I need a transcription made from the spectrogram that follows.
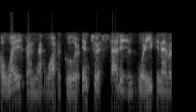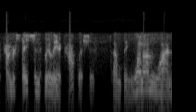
away from that water cooler into a setting where you can have a conversation that really accomplishes something one on one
